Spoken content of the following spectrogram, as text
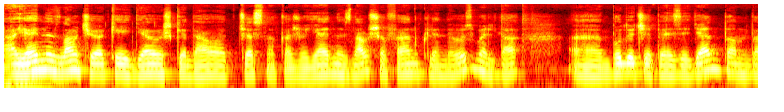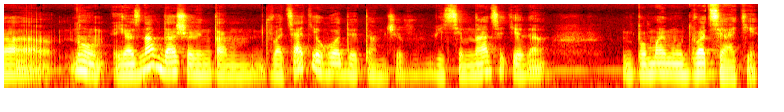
А я й не знав, чуваки і дівчатки, да, от чесно кажу, я й не знав, що Франклін Рузвельт, да, е, будучи президентом, да, ну, я знав, да, що він там 20-ті годи, там, чи 18-ті, да, по-моєму, 20-ті,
